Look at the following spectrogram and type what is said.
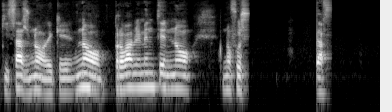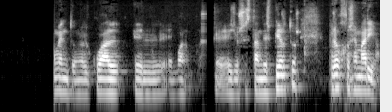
quizás no, de que no, probablemente no, no fue momento en el cual el, bueno, pues, ellos están despiertos, pero José María,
